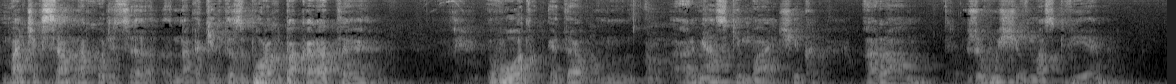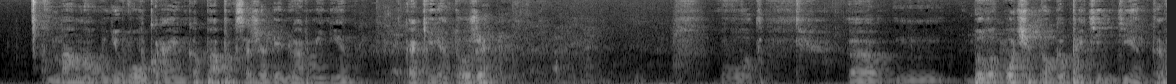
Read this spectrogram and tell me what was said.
Мальчик сам находится на каких-то сборах по карате. Вот. Это армянский мальчик, Арам, живущий в Москве. Мама у него украинка, папа, к сожалению, армянин, как и я тоже. Вот. Э, было очень много претендентов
